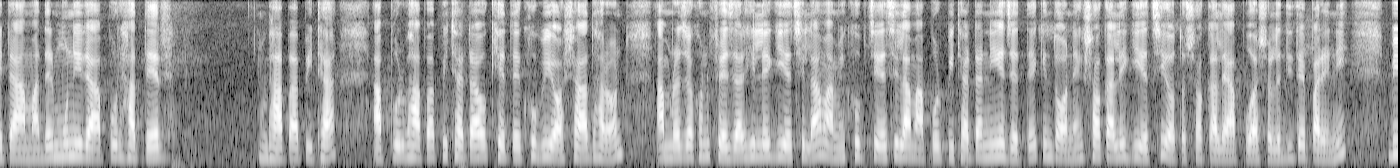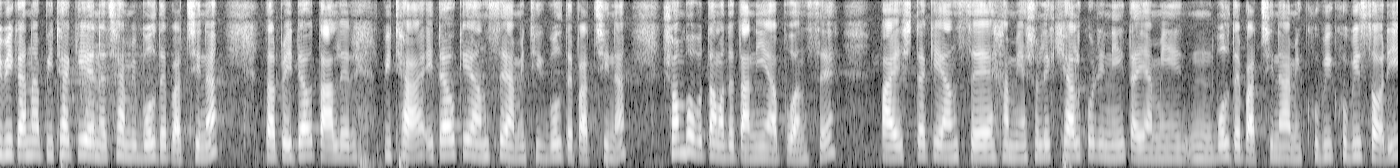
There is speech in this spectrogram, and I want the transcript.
এটা আমাদের মুনিরা আপুর হাতের ভাপা পিঠা। আপুর ভাপা পিঠাটাও খেতে খুবই অসাধারণ। আমরা যখন ফ্রেজার হিলে গিয়েছিলাম, আমি খুব চেয়েছিলাম আপুর পিঠাটা নিয়ে যেতে, কিন্তু অনেক সকালে গিয়েছি, অত সকালে আপু আসলে দিতে পারেনি। বিবিকানা পিঠা কে এনেছে আমি বলতে পারছি না। তারপর এটাও তালের পিঠা, এটাও কে আনছে আমি ঠিক বলতে পারছি না। সম্ভবত আমাদের তানিয়া আপু আনছে। পায়েসটা কে আনছে আমি আসলে খেয়াল করিনি, তাই আমি বলতে পারছি না। আমি খুবই খুবই সরি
